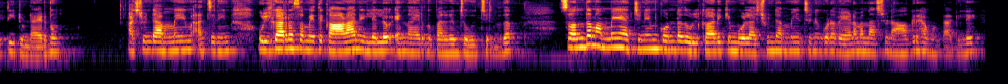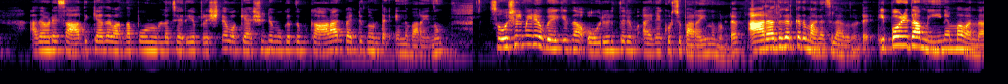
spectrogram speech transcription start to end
എത്തിയിട്ടുണ്ടായിരുന്നു. അശ്വിന്റെ അമ്മയും അച്ഛനെയും ഉദ്ഘാടന സമയത്ത് കാണാനില്ലല്ലോ എന്നായിരുന്നു പലരും ചോദിച്ചിരുന്നത്. സ്വന്തം അമ്മയും അച്ഛനെയും കൊണ്ടത് ഉദ്ഘാടിക്കുമ്പോൾ അശ്വിന്റെ അമ്മയും അച്ഛനും കൂടെ വേണമെന്ന് അശ്വിൻ ആഗ്രഹമുണ്ടാകില്ലേ? അതവിടെ സാധിക്കാതെ വന്നപ്പോഴുള്ള ചെറിയ പ്രശ്നമൊക്കെ അശ്വിന്റെ മുഖത്തും കാണാൻ പറ്റുന്നുണ്ട് എന്ന് പറയുന്നു. സോഷ്യൽ മീഡിയ ഉപയോഗിക്കുന്ന ഓരോരുത്തരും അതിനെക്കുറിച്ച് പറയുന്നുമുണ്ട്. ആരാധകർക്ക് അത് മനസ്സിലാകുന്നുണ്ട്. ഇപ്പോഴിതാ മീനമ്മ വന്ന്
